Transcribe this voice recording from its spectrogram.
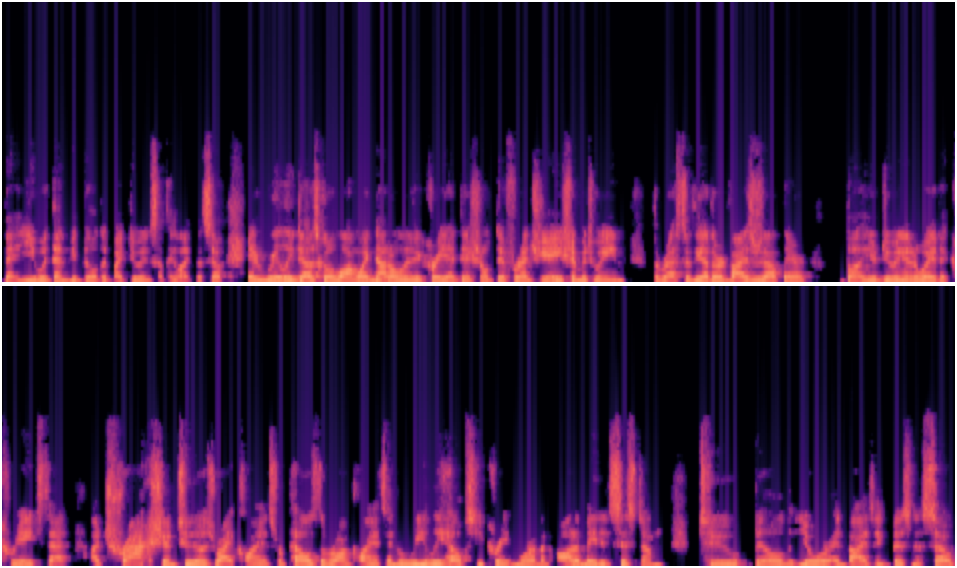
that you would then be building by doing something like this. So it really does go a long way, not only to create additional differentiation between the rest of the other advisors out there, but you're doing it in a way that creates that attraction to those right clients, repels the wrong clients, and really helps you create more of an automated system to build your advising business. So,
